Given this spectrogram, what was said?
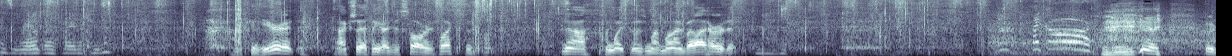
There's a road like right up here. I can hear it. Actually, I think I just saw a reflection. No, I might lose my mind, but I heard it. My car! We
